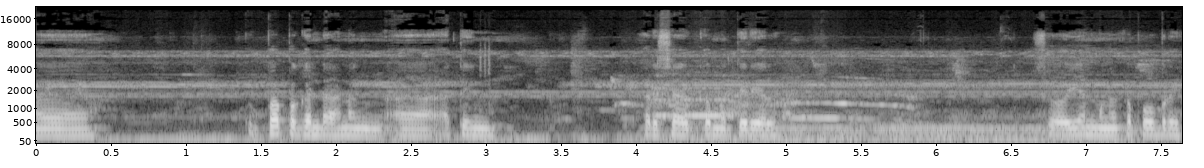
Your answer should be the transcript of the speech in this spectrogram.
uh, pagpapaganda ng ah, ating recycle material. So yan mga kapobre.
